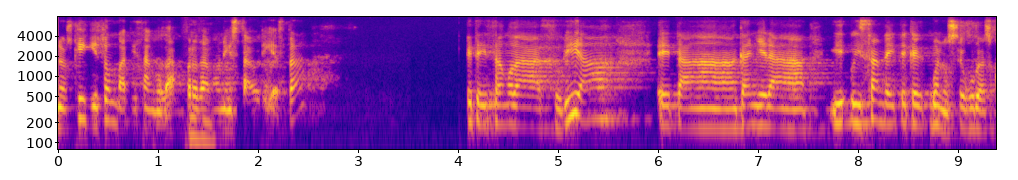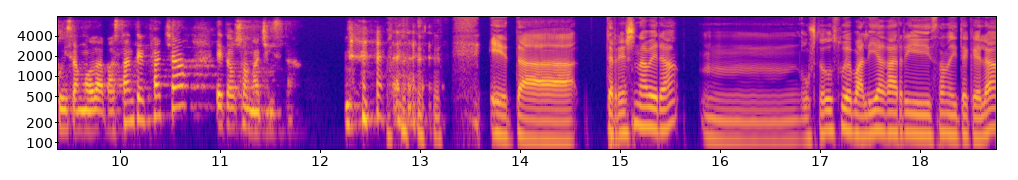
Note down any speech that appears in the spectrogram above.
noski gizon bat izango da, mhm. protagonista hori, ez da? Eta izango da zuria, eta gainera izan daiteke, bueno, seguro asko izango da bastante fatxa, eta oso machista. eta tresna bera, mm, uste duzu baliagarri izan daitekela,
